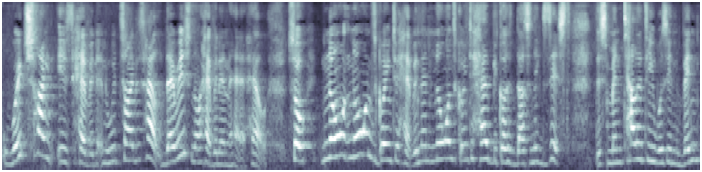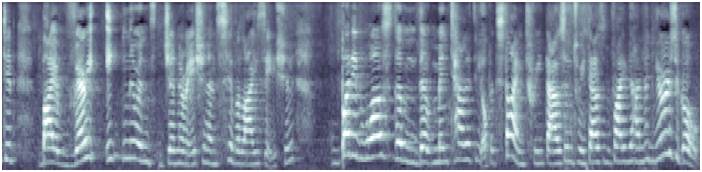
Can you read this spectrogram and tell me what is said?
Which side is heaven and which side is hell? There is no heaven and hell. So no no one's going to heaven and no one's going to hell because it doesn't exist. This mentality was invented by a very ignorant generation and civilization but it was the, the mentality of its time 3000 3500 years ago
